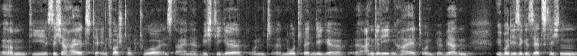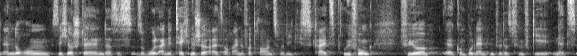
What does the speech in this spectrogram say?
Ähm, die Sicherheit der Infrastruktur ist eine wichtige und äh, notwendige äh, Angelegenheit und wir werden über diese gesetzlichen Änderungen sicherstellen, dass es sowohl eine technische als auch eine Vertrauenswürdigkeitsprüfung für äh, Komponenten für das 5G-Netz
